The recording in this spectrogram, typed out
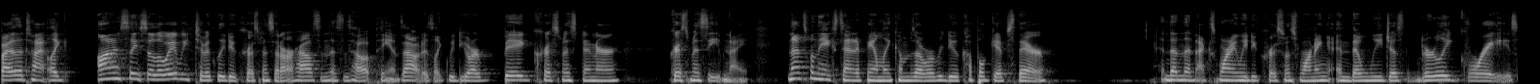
By the time like honestly, so the way we typically do Christmas at our house, and this is how it pans out, is like we do our big Christmas dinner, Christmas Eve night. And that's when the extended family comes over. We do a couple gifts there. And then the next morning we do Christmas morning, and then we just literally graze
